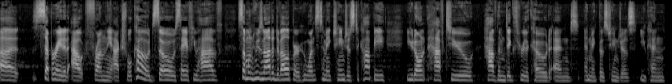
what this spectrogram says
uh, separated out from the actual code. So, say if you have someone who's not a developer who wants to make changes to copy, you don't have to have them dig through the code and, and make those changes. You can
